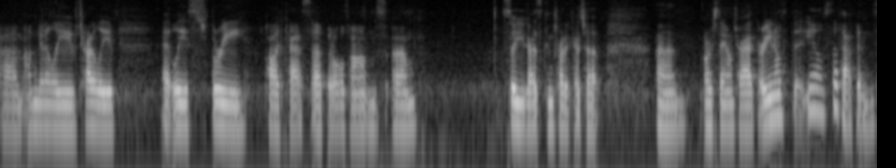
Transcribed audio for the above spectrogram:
Um, I'm going to leave, try to leave at least three podcasts up at all times um, so you guys can try to catch up. um, or stay on track, or you know, th- you know, stuff happens.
